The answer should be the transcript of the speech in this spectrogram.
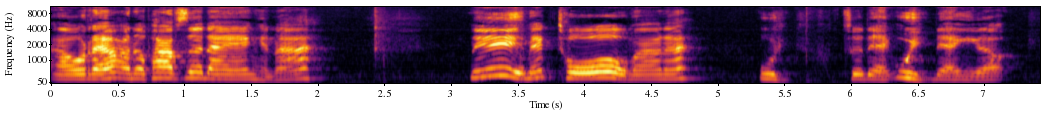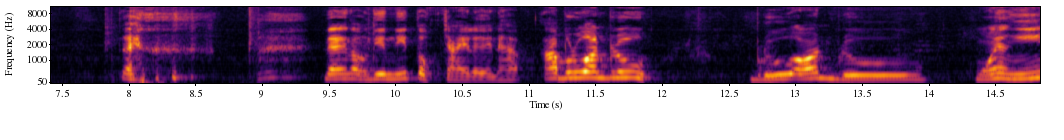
เอาแล้วอนุภาพเสื้อแดงเห็นไหมนี่แม็กโชมานะ อุ้ยเสื้อแดง อุ้ยแดงอีกแล้วแดง แดงสองทีมนี้ตกใจเลยนะครับอะบลูออนบลูบลูออนบลูหัวอย่างนี้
